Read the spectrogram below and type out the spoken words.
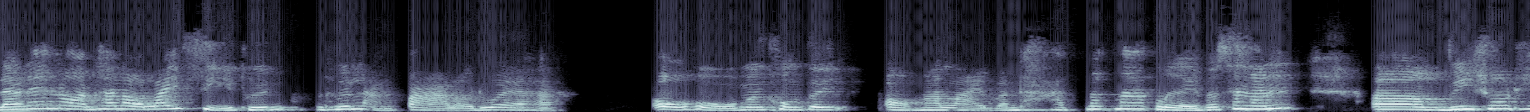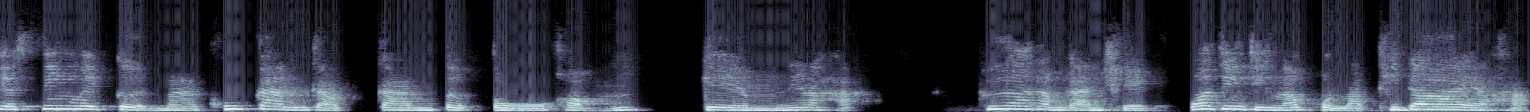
แล้วแน่นอนถ้าเราไล่สีพื้นพื้นหลังป่าเราด้วยอะค่ะ โอ้โห มันคงจะออกมาหลายบรรทัดมาก ๆ เลย เพราะฉะนั้นเอ่อ visual testing เลยเกิดมาคู่กันกับการเติบโตของเกมนี่แหละค่ะ เพื่อทำการเช็คว่าจริง ๆ แล้วผลลัพธ์ที่ได้อะค่ะ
